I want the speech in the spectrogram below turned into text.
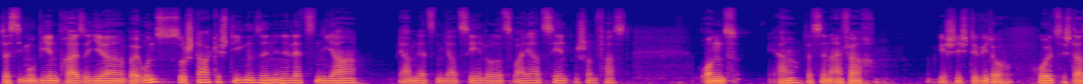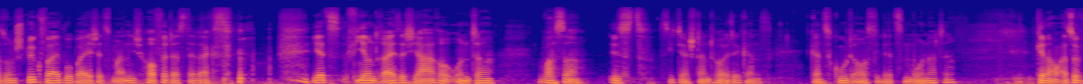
dass die Immobilienpreise hier bei uns so stark gestiegen sind in den letzten Jahren, ja im letzten Jahrzehnt oder zwei Jahrzehnten schon fast. Und ja, das sind einfach, Geschichte wiederholt sich da so ein Stück weit, wobei ich jetzt mal nicht hoffe, dass der DAX jetzt 34 Jahre unter Wasser ist. Sieht der Stand heute ganz, ganz gut aus, die letzten Monate. Genau, also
